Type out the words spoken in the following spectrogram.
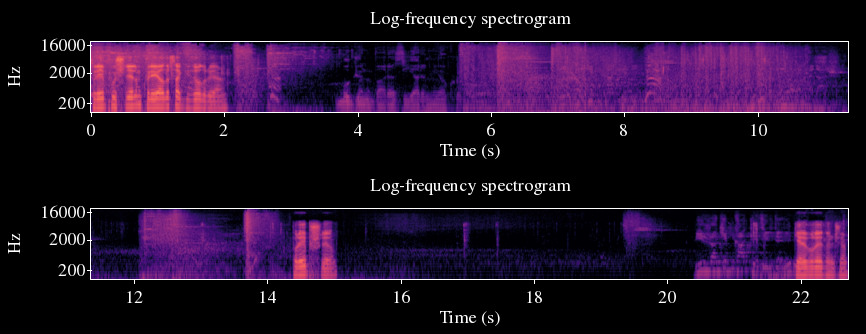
Şurayı pushlayalım kuleyi alırsak güzel olur ya. Bugün varız yarın yokuz. Burayı pushlayalım. Geri buraya döneceğim.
